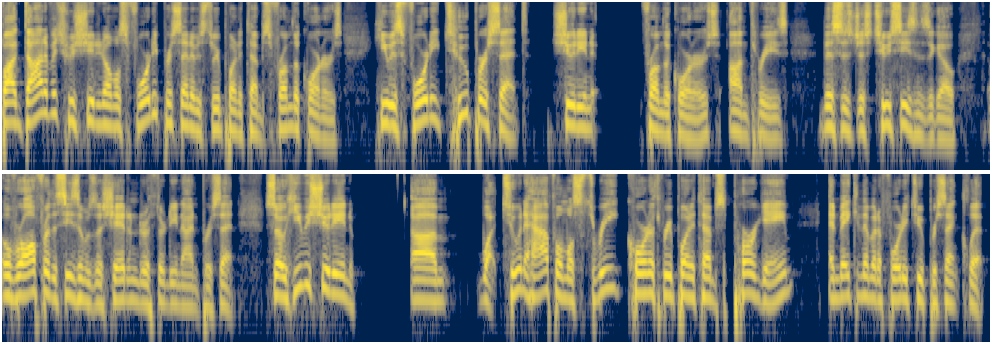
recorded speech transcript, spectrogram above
Bogdanovich was shooting almost 40% of his three point attempts from the corners. He was 42% shooting from the corners on threes. This is just two seasons ago. Overall for the season was a shade under 39%. So he was shooting, um, what, two and a half, almost three corner three point attempts per game and making them at a 42% clip.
